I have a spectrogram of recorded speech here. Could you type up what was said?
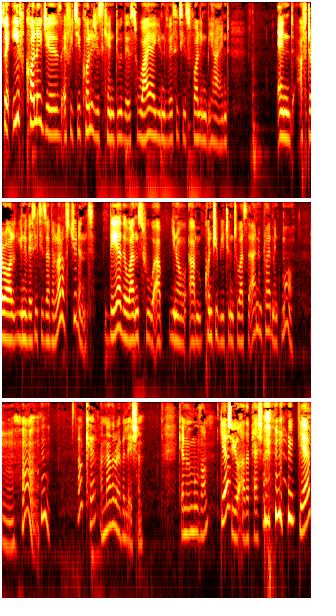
So if colleges, FET colleges can do this, why are universities falling behind? And after all, universities have a lot of students. They are the ones who are, you know, um, contributing towards the unemployment more. Okay, another revelation. Can we move on Yeah. to your other passion? Yeah.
